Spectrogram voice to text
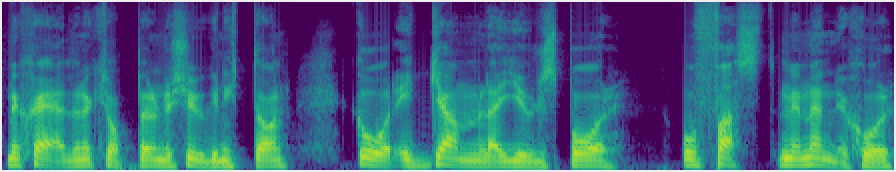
med själen och kroppen under 2019, går i gamla hjulspår och fast med människor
